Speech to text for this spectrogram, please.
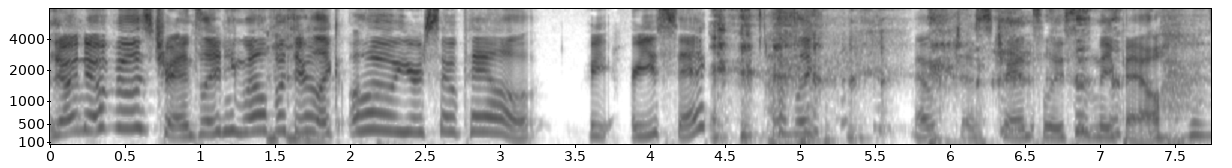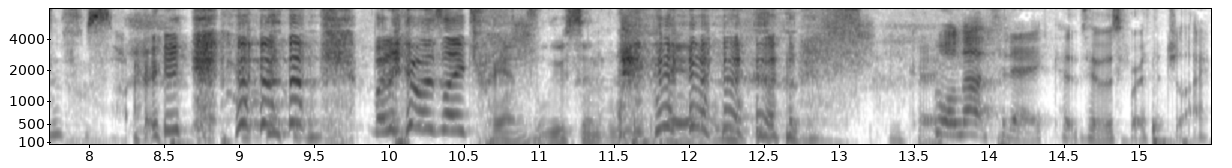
I don't know if it was translating well, but they're like, "Oh, you're so pale. Are you, are you sick?" I was like, "Nope, just translucently pale." Sorry, but it was like, Translucently pale. okay. well, not today because it was Fourth of July.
